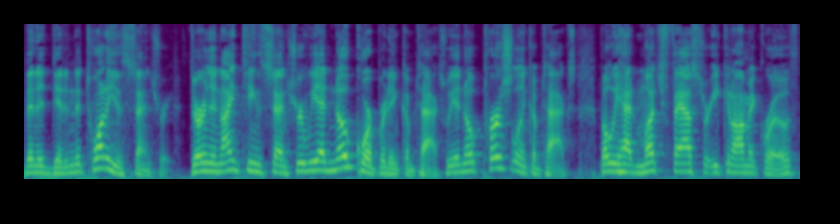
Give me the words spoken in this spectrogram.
than it did in the 20th century. During the 19th century, we had no corporate income tax, we had no personal income tax, but we had much faster economic growth,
